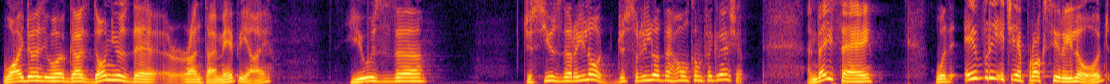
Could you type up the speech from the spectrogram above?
Why don't you guys don't use the runtime API? Use the just use the reload. Just reload the whole configuration. And they say with every HA proxy reload,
